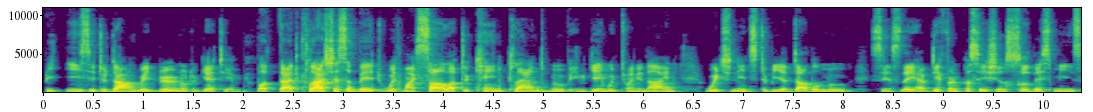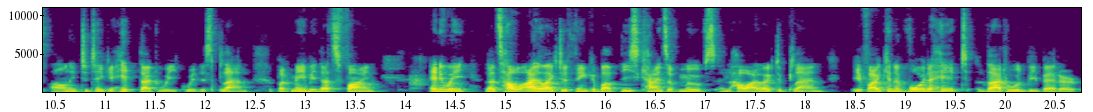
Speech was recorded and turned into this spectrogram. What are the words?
be easy to downgrade Bruno to get him. But that clashes a bit with my Salah to Kane planned move in game week 29, which needs to be a double move since they have different positions, so this means I'll need to take a hit that week with this plan. But maybe that's fine. Anyway, that's how I like to think about these kinds of moves and how I like to plan. If I can avoid a hit, that would be better.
